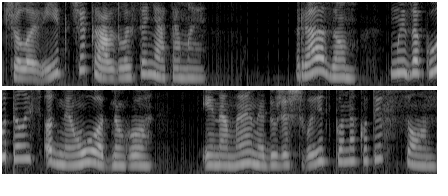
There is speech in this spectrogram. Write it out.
Чоловік чекав з лисенятами. Разом ми закутались одне у одного, і на мене дуже швидко накотив сон.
